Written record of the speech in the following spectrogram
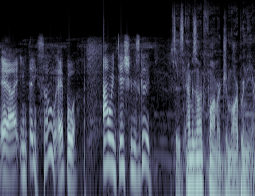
É, a intenção é boa. Our intention is good. Says Amazon farmer Jamar Brunier.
